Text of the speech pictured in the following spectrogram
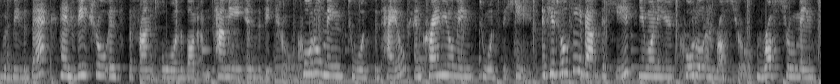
would be the back. And ventral is the front or the bottom. Tummy is ventral. Caudal means towards the tail and cranial means towards the head. If you're talking about the head, you want to use caudal and rostral. Rostral means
